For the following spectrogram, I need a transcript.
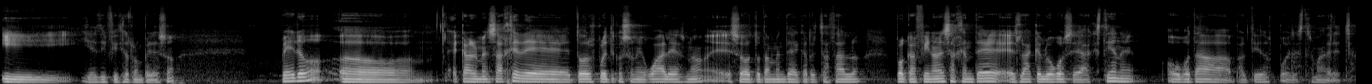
y, y es difícil romper eso. Pero, uh, claro, el mensaje de todos los políticos son iguales, ¿no? eso totalmente hay que rechazarlo, porque al final esa gente es la que luego se abstiene o vota a partidos pues, de extrema derecha.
